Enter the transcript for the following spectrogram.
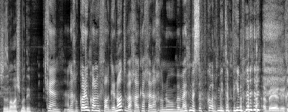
שזה ממש מדהים. כן, אנחנו קודם כל מפרגנות, ואחר כך אנחנו באמת מספקות מיטאפים. בערך.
